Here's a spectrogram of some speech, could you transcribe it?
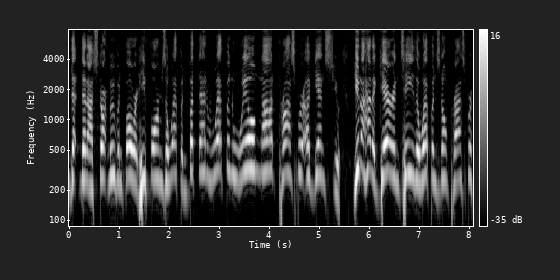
that, that I start moving forward, he forms a weapon. But that weapon will not prosper against you. You know how to guarantee the weapons don't prosper?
